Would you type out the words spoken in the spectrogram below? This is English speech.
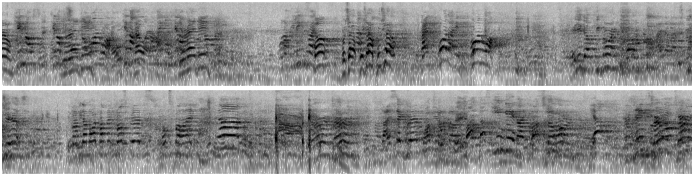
Kinn auf, Kinn auf die You ready? Schulter, Ohren, Ohr. Kinn auf die Ohren, Heiko, Kinn You ready? Und auf die linke Seite. Go! Push out, push out, push out. Dein Ohr dahin, Ohren, Ohr. There you go. Keep going, keep going. Scoot your hips. Immer wieder neu kommen mit Cross Grips, Hooks behalten. Ja, Turn, turn. da ist der Grip. There you Was, go. lass ihn gehen, Heiko. Watch arm. Ja. Turn, turn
